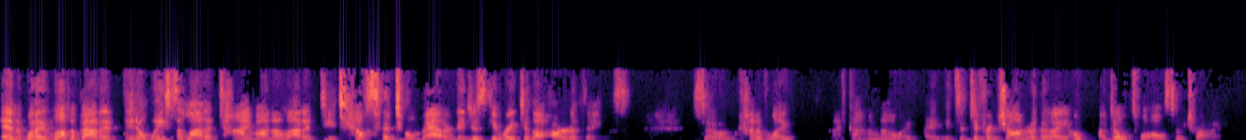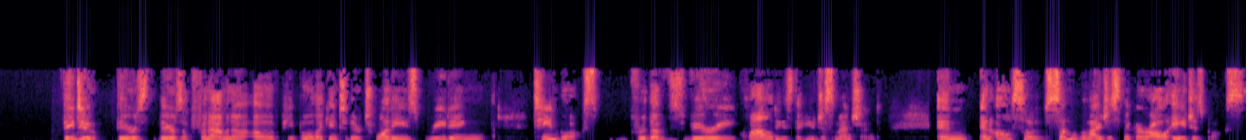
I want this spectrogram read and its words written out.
And what I love about it, they don't waste a lot of time on a lot of details that don't matter. They just get right to the heart of things. So I'm kind of like, I don't know. I, I, it's a different genre that I hope adults will also try. They do. There's there's a phenomena of people like into their 20s reading teen books for those very qualities that you just mentioned. And and also some of them I just think are all ages books.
